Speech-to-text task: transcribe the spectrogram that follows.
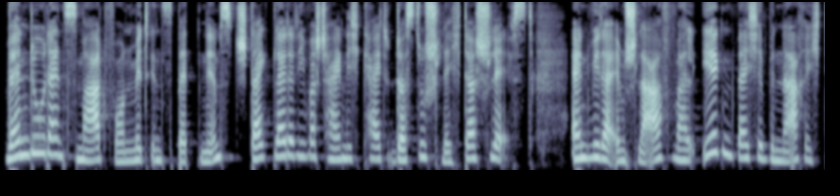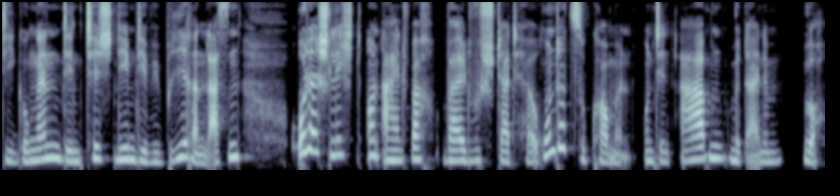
Wenn du dein Smartphone mit ins Bett nimmst, steigt leider die Wahrscheinlichkeit, dass du schlechter schläfst. Entweder im Schlaf, weil irgendwelche Benachrichtigungen den Tisch neben dir vibrieren lassen, oder schlicht und einfach, weil du statt herunterzukommen und den Abend mit einem ja,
